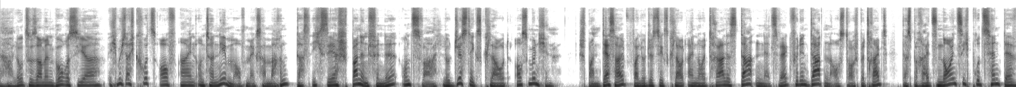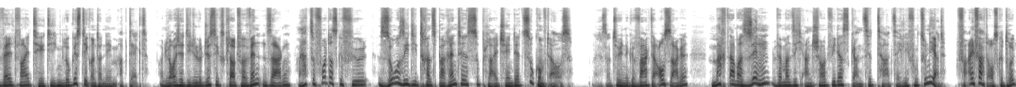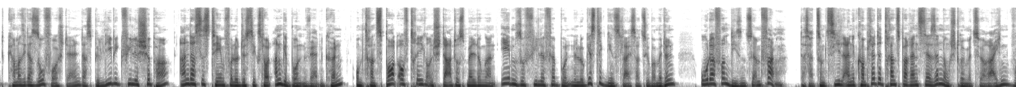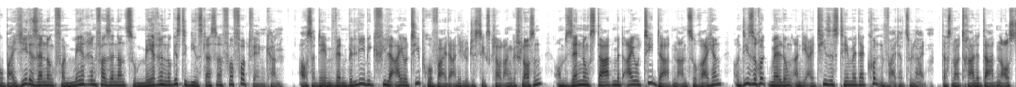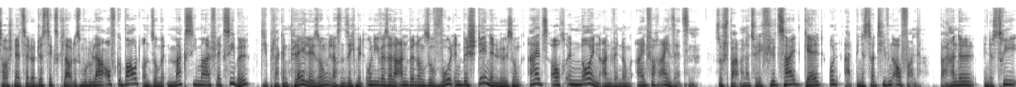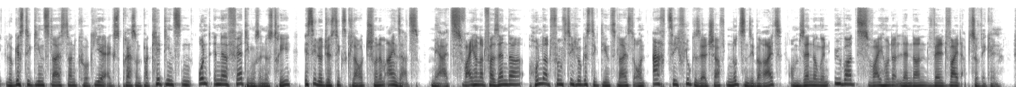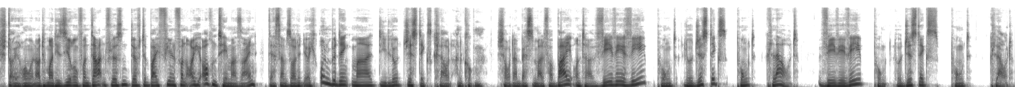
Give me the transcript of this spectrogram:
Hallo zusammen, Boris hier. Ich möchte euch kurz auf ein Unternehmen aufmerksam machen, das ich sehr spannend finde, und zwar Logistics Cloud aus München. Spannend deshalb, weil Logistics Cloud ein neutrales Datennetzwerk für den Datenaustausch betreibt, das bereits 90 Prozent der weltweit tätigen Logistikunternehmen abdeckt. Und Leute, die die Logistics Cloud verwenden, sagen, man hat sofort das Gefühl, so sieht die transparente Supply Chain der Zukunft aus. Das ist natürlich eine gewagte Aussage, macht aber Sinn, wenn man sich anschaut, wie das Ganze tatsächlich funktioniert. Vereinfacht ausgedrückt kann man sich das so vorstellen, dass beliebig viele Shipper an das System von Logistics Cloud angebunden werden können, um Transportaufträge und Statusmeldungen an ebenso viele verbundene Logistikdienstleister zu übermitteln oder von diesen zu empfangen. Das hat zum Ziel, eine komplette Transparenz der Sendungsströme zu erreichen, wobei jede Sendung von mehreren Versendern zu mehreren Logistikdienstleistern verfolgt werden kann. Außerdem werden beliebig viele IoT-Provider an die Logistics Cloud angeschlossen, um Sendungsdaten mit IoT-Daten anzureichern und diese Rückmeldungen an die IT-Systeme der Kunden weiterzuleiten. Das neutrale Datenaustauschnetz der Logistics Cloud ist modular aufgebaut und somit maximal flexibel. Die Plug-and-Play-Lösungen lassen sich mit universeller Anbindung sowohl in bestehenden Lösungen als auch in neuen Anwendungen einfach einsetzen. So spart man natürlich viel Zeit, Geld und administrativen Aufwand. Bei Handel, Industrie, Logistikdienstleistern, Kurier, Express- und Paketdiensten und in der Fertigungsindustrie ist die Logistics Cloud schon im Einsatz. Mehr als 200 Versender, 150 Logistikdienstleister und 80 Fluggesellschaften nutzen sie bereits, um Sendungen in über 200 Ländern weltweit abzuwickeln. Steuerung und Automatisierung von Datenflüssen dürfte bei vielen von euch auch ein Thema sein. Deshalb solltet ihr euch unbedingt mal die Logistics Cloud angucken. Schaut am besten mal vorbei unter www.logistics.cloud www.logistics.cloud.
